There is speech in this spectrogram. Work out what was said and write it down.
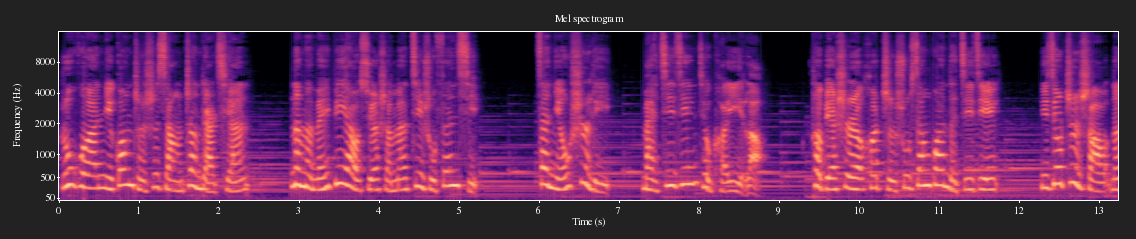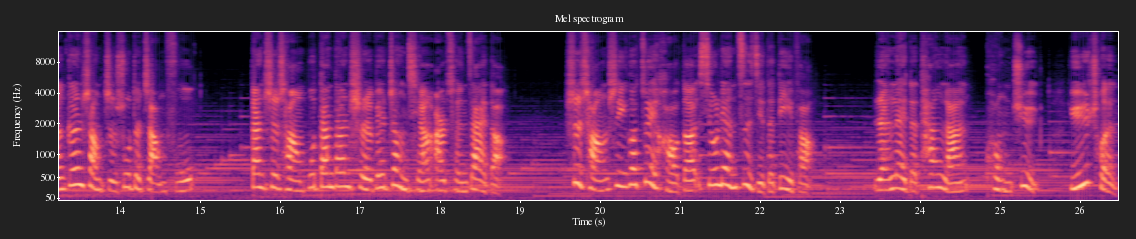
如果你光只是想挣点钱，那么没必要学什么技术分析，在牛市里买基金就可以了，特别是和指数相关的基金，你就至少能跟上指数的涨幅。但市场不单单是为挣钱而存在的，市场是一个最好的修炼自己的地方。人类的贪婪、恐惧、愚蠢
